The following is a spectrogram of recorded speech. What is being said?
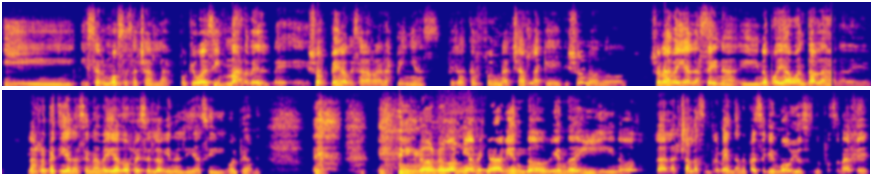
y, es hermosa esa charla, porque vos decís Marvel, eh, eh, yo espero que se agarren las piñas, pero acá fue una charla que, yo no, no, yo las veía en la cena y no podía aguantar las ganas de, las repetía en la cena, veía dos veces Loki en el día, así, golpeame. y no, no dormía, me quedaba viendo, viendo ahí, y no, las charlas son tremendas, me parece que Mobius es un personaje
